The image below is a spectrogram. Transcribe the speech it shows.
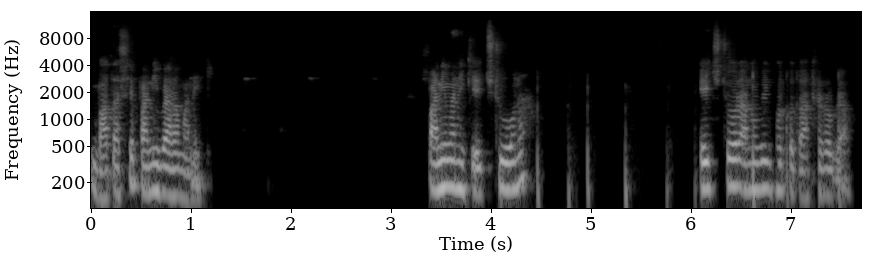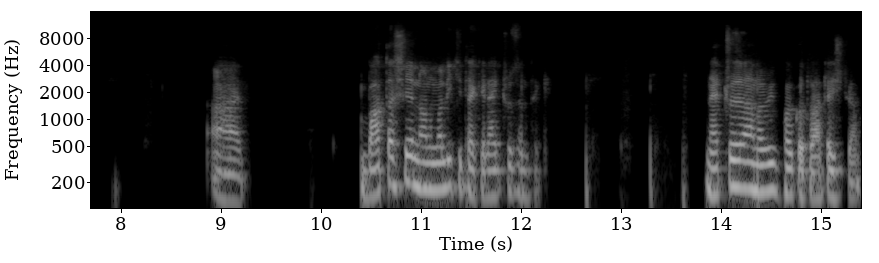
বাতাসে পানি বাড়া মানে কি? পানি মানে কি? এইচ টু না? এইচ টু এর আণবিক ভর কত? আঠারো গ্রাম। আর বাতাসে নর্মালি কি থাকে? নাইট্রোজেন থাকে। নাইট্রোজেন আণবিক ভর কত? আঠাইশ গ্রাম।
